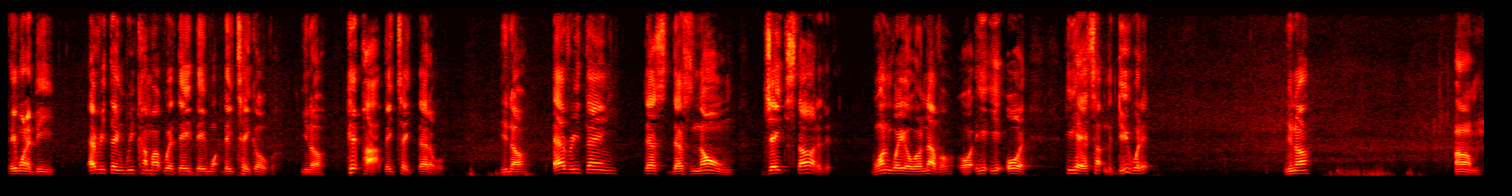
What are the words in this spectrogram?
they want to be everything we come up with. They they want they take over. You know, hip hop they take that over. You know, everything that's that's known. Jake started it one way or another, or he, or he had something to do with it. You know. Um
